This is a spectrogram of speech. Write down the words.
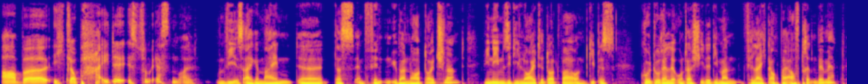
Aber ich glaube, Heide ist zum ersten Mal. Und wie ist allgemein äh, das Empfinden über Norddeutschland? Wie nehmen Sie die Leute dort wahr und gibt es kulturelle Unterschiede, die man vielleicht auch bei Auftritten bemerkt?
